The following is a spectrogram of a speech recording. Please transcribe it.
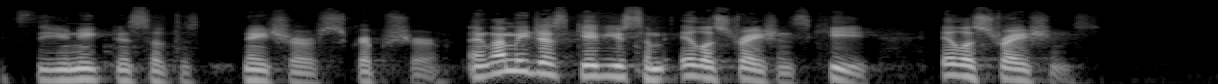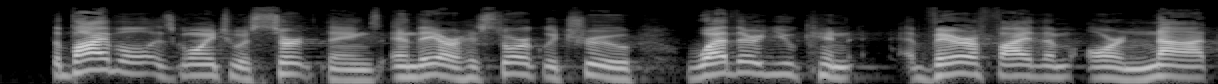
It's the uniqueness of the nature of Scripture. And let me just give you some illustrations, key illustrations. The Bible is going to assert things, and they are historically true, whether you can verify them or not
